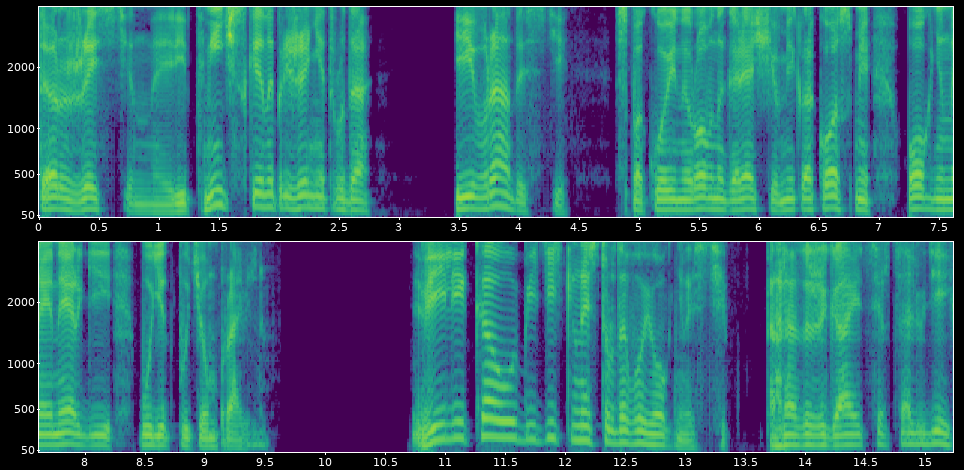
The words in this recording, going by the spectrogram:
Торжественное, ритмическое напряжение труда и в радости, спокойно ровно горящей в микрокосме огненной энергии будет путем правильным. Велика убедительность трудовой огненности. Она зажигает сердца людей.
